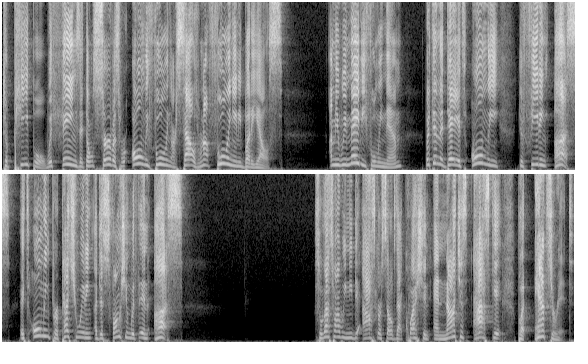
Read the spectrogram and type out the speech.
to people with things that don't serve us, we're only fooling ourselves. We're not fooling anybody else. I mean, we may be fooling them, but at the end of the day, it's only defeating us. It's only perpetuating a dysfunction within us. So that's why we need to ask ourselves that question and not just ask it, but answer it.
